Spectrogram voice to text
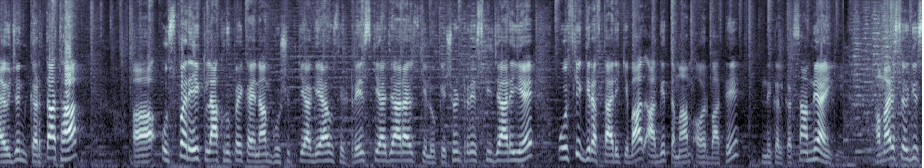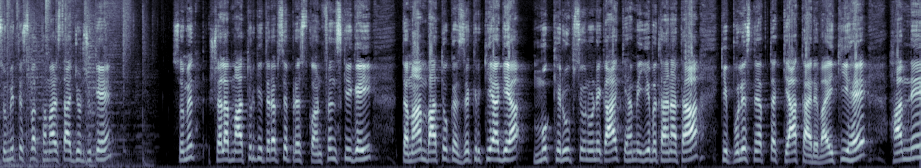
आयोजनकर्ता था आ, उस पर एक लाख रुपए का इनाम घोषित किया गया है उसे ट्रेस किया जा रहा है उसकी लोकेशन ट्रेस की जा रही है उसकी गिरफ्तारी के बाद आगे तमाम और बातें निकलकर सामने आएँगी। हमारे सहयोगी सुमित इस वक्त हमारे साथ जुड़ चुके हैं। सुमित शलभ माथुर की तरफ़ से प्रेस कॉन्फ्रेंस की गई तमाम बातों का ज़िक्र किया गया। मुख्य रूप से उन्होंने कहा कि हमें यह बताना था कि पुलिस ने अब तक क्या कार्रवाई की है। हमने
